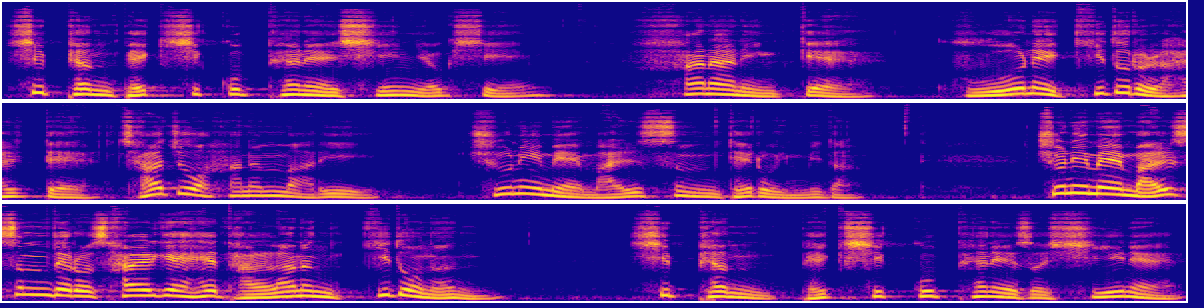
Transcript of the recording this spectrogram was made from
시편 119편의 시인 역시 하나님께 구원의 기도를 할 때 자주 하는 말이 주님의 말씀대로입니다. 주님의 말씀대로 살게 해 달라는 기도는 시편 119편에서 시인의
